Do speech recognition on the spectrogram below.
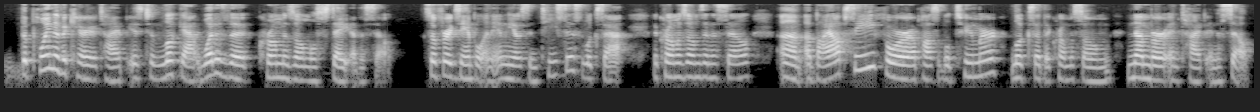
the point of a karyotype is to look at what is the chromosomal state of a cell. So for example, an amniocentesis looks at the chromosomes in a cell. Um, a biopsy for a possible tumor looks at the chromosome number and type in a cell.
